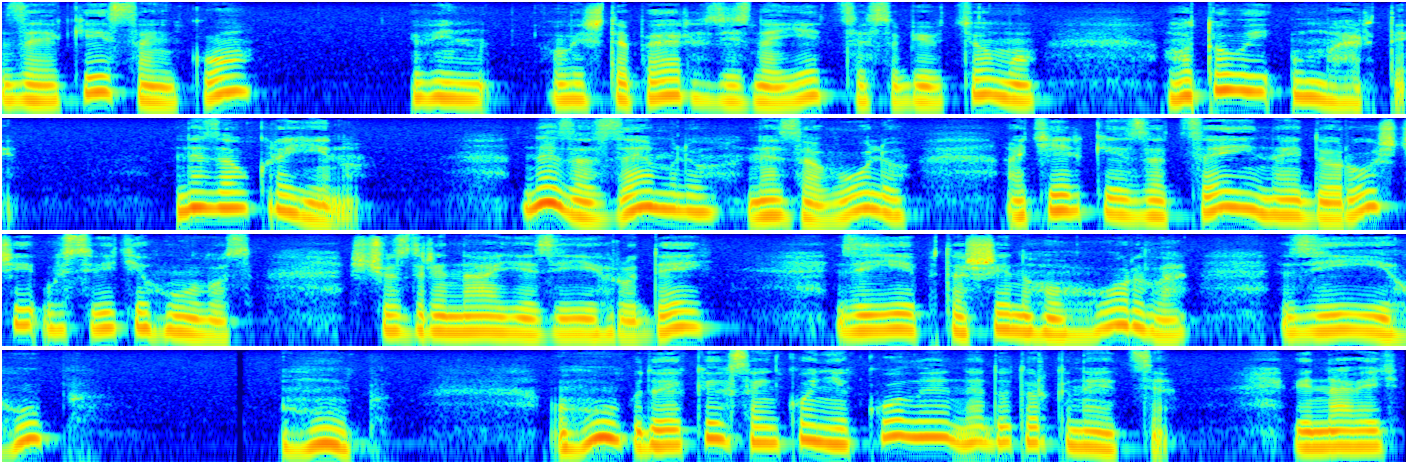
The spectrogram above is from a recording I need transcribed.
за який Санько. Він лиш тепер зізнається собі в цьому, готовий умерти. Не за Україну, не за землю, не за волю, а тільки за цей найдорожчий у світі голос, що зринає з її грудей, з її пташиного горла, з її губ, губ, губ, до яких Санько ніколи не доторкнеться. Він навіть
